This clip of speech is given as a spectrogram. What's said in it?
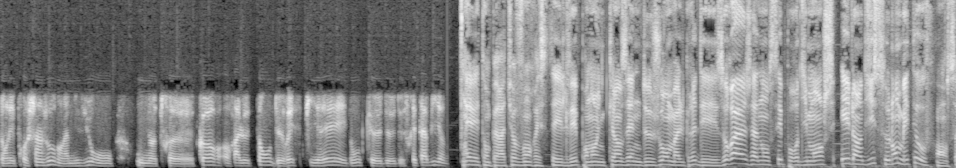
dans les prochains jours, dans la mesure où, notre corps aura le temps de respirer et donc de, de se rétablir. Les températures vont rester élevées pendant une quinzaine de jours malgré des orages annoncés pour dimanche et lundi selon Météo France.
